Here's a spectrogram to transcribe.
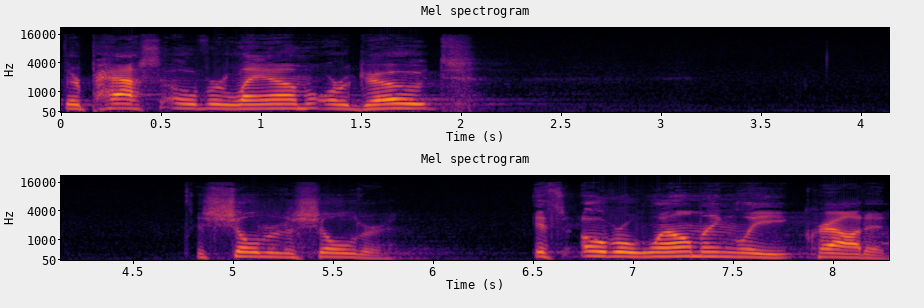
their Passover lamb or goat. It's shoulder to shoulder. It's overwhelmingly crowded.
